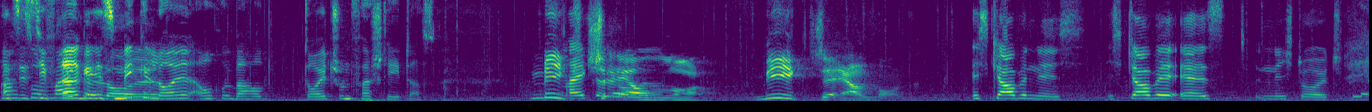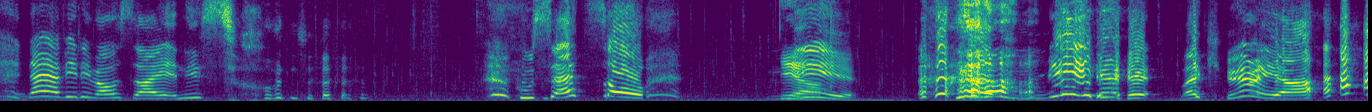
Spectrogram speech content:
Jetzt ist die Frage, ist Mickelol auch überhaupt deutsch und versteht das? Mickelol. Mickelol. Ich glaube nicht. Ich glaube, er ist nicht deutsch. Naja, wie dem auch sei, nächste Runde. Who said so? Ja. Nee. Me! Valkyria!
